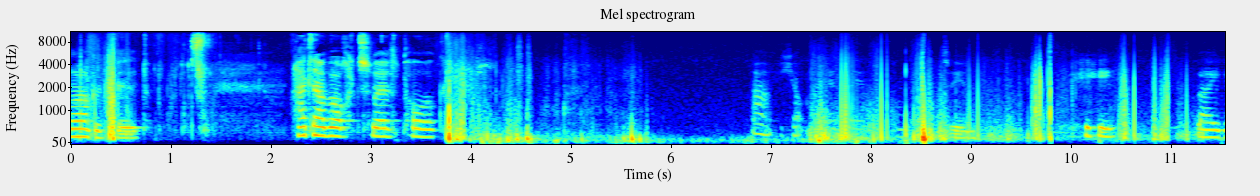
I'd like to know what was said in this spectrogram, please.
Oh, gekillt. Hatte aber auch 12 Power Cubes. Ah, ich habe mein Ende jetzt 10. Hehe. Bei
